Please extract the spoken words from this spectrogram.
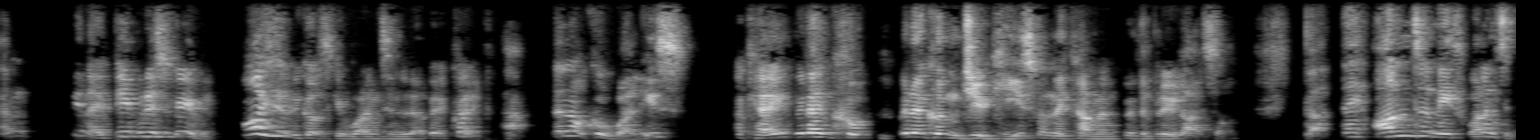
and you know, people disagree with me. I think we've got to give Wellington a little bit of credit for that. They're not called wellies. Okay, we don't call we don't call them dukies when they come in with the blue lights on, but they're underneath Wellington.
